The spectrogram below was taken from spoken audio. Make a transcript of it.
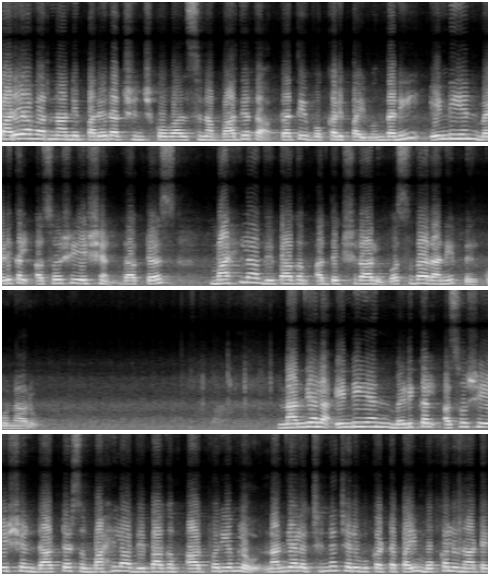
పర్యావరణాన్ని పరిరక్షించుకోవాల్సిన బాధ్యత ప్రతి ఒక్కరిపై ఉందని ఇండియన్ మెడికల్ అసోసియేషన్ డాక్టర్స్ మహిళా విభాగం అధ్యక్షురాలు వసుధారాణి పేర్కొన్నారు. Nandyal Indian medical association doctors మహిళా విభాగం ఆధ్వర్యంలో నంద్యాల చిన్న చెరువు కట్టపై మొక్కలు నాటే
